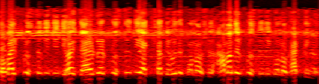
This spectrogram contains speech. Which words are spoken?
সবাই প্রস্তুতি যদি হয়, চারোটার প্রস্তুতি একসাথে হলে কোনো অসুবিধা আমাদের প্রস্তুতি কোনো ঘাটতি নেই।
